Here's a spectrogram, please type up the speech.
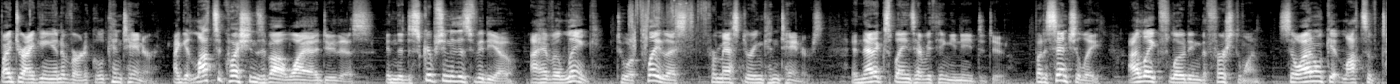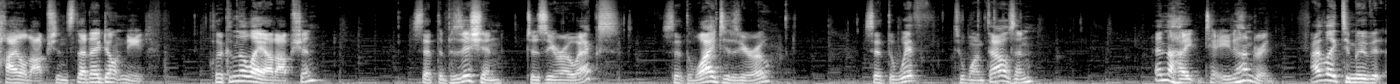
by dragging in a vertical container. I get lots of questions about why I do this. In the description of this video, I have a link to a playlist for mastering containers, and that explains everything you need to do. But essentially, I like floating the first one, so I don't get lots of tiled options that I don't need. Click on the layout option, set the position to 0x, set the Y to 0, set the width to 1000, and the height to 800. I like to move it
